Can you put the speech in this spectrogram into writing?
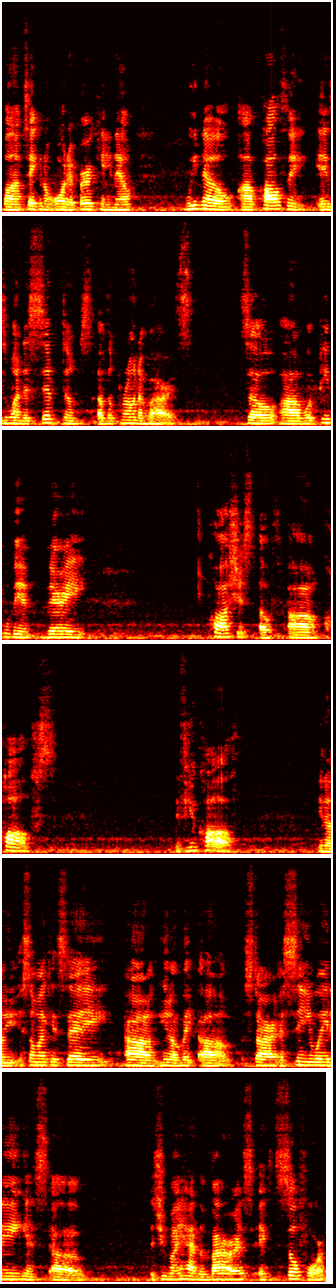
while I'm taking an order at Burger King. Now, we know uh, coughing is one of the symptoms of the coronavirus. So, uh, with people being very cautious of uh, coughs. If you cough, you know, someone can say, uh, you know, make uh, start insinuating and uh, that you might have the virus and so forth.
